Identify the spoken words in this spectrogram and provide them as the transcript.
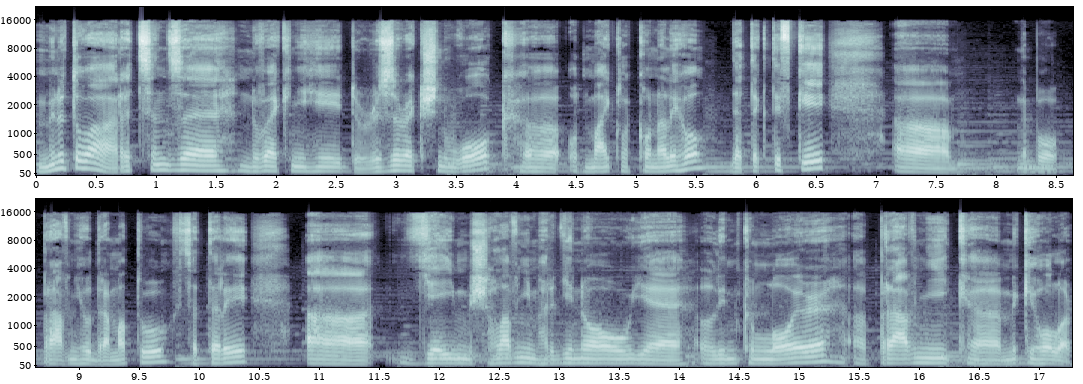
Minutová recenze nové knihy The Resurrection Walk eh, od Michaela Connellyho, detektivky, eh, nebo právního dramatu, chcete-li. Jejímž hlavním hrdinou je Lincoln Lawyer, právník eh, Mickey Holler.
